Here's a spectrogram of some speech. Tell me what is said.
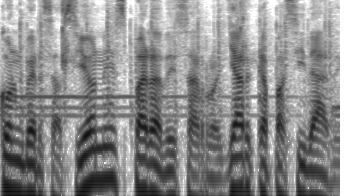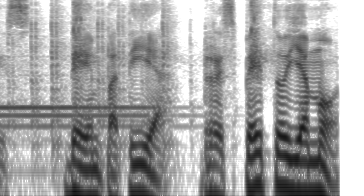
Conversaciones para desarrollar capacidades de empatía, respeto y amor.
